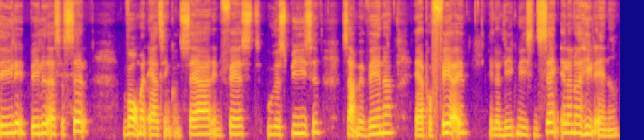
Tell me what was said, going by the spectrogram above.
dele et billede af sig selv, hvor man er til en koncert, en fest, ude at spise, sammen med venner, er på ferie, eller liggende i sin seng, eller noget helt andet.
